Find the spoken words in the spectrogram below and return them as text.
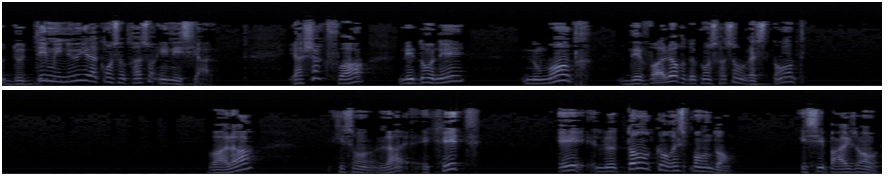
de, diminuer la concentration initiale. Et à chaque fois, les données nous montrent des valeurs de concentration restantes voilà, qui sont là écrites, et le temps correspondant. Ici, par exemple,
